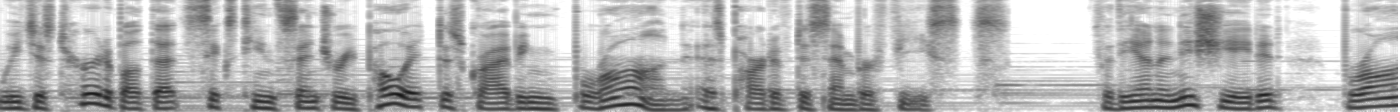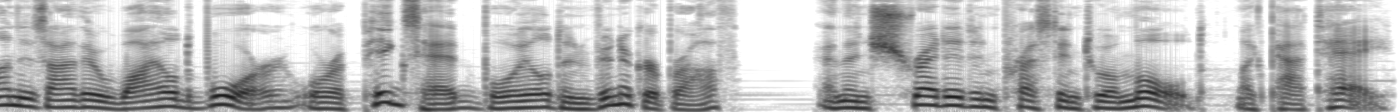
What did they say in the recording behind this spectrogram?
we just heard about that 16th century poet describing brawn as part of December feasts. For the uninitiated, brawn is either wild boar or a pig's head boiled in vinegar broth and then shredded and pressed into a mold, like pate,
